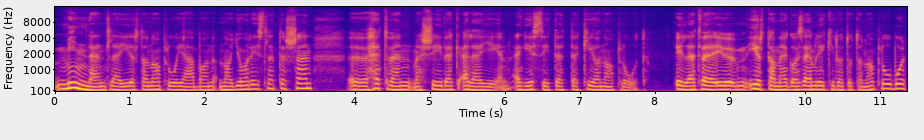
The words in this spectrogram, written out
mindent leírt a naplójában nagyon nagyon részletesen, 70-es évek elején egészítette ki a naplót. Illetve írta meg az emlékiratot a naplóból,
